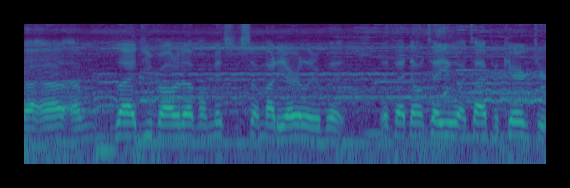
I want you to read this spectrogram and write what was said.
I, I'm glad you brought it up. I mentioned somebody earlier, but if that don't tell you what type of character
